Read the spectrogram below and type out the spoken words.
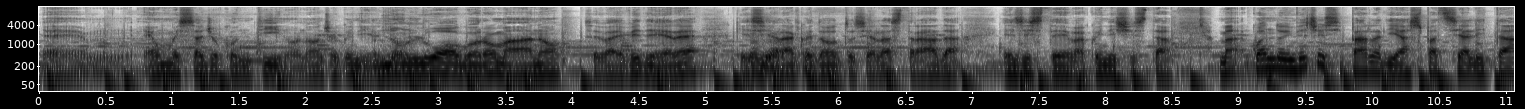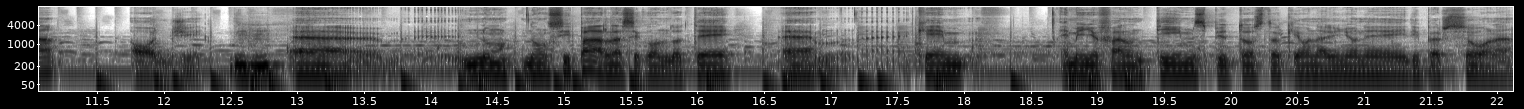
ehm, è un messaggio continuo, no? cioè, quindi il non luogo romano, se vai a vedere, che esatto. sia l'acquedotto sia la strada, esisteva, quindi ci sta. Ma quando invece si parla di aspazialità oggi, mm-hmm. eh, non, non, si parla secondo te eh, che è meglio fare un Teams piuttosto che una riunione di persona,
